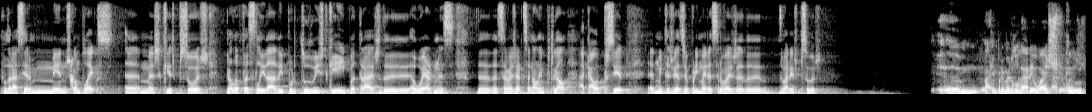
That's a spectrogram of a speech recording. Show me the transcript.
poderá ser menos complexo, uh, mas que as pessoas, pela facilidade e por tudo isto que é aí para trás de awareness da, da cerveja artesanal em Portugal, acaba por ser muitas vezes a primeira cerveja de, de várias pessoas. Um, pá, em primeiro lugar, eu acho que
